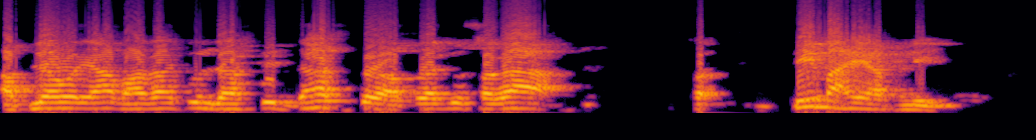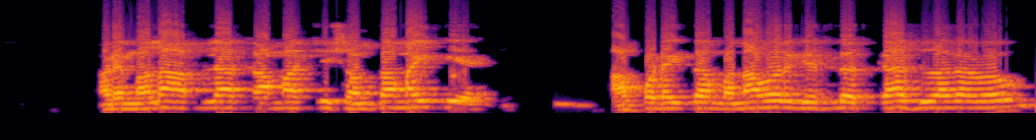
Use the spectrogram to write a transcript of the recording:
आपल्यावर या भागातून जास्तीत जास्त आपला जो सगळा टीम आहे आपली. आणि मला आपल्या कामाची क्षमता माहिती आहे. आपण एकदा मनावर घेतलं काय सुधाकर भाऊ?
